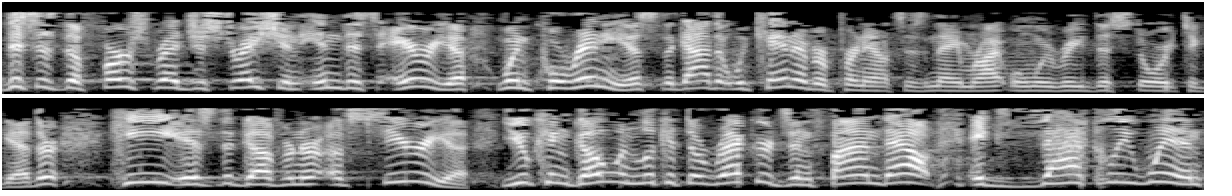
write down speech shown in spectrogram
This is the first registration in this area when Quirinius, the guy that we can't ever pronounce his name right when we read this story together, he is the governor of Syria. You can go and look at the records and find out exactly when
